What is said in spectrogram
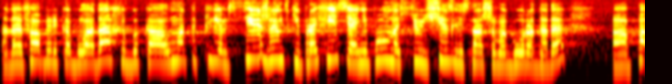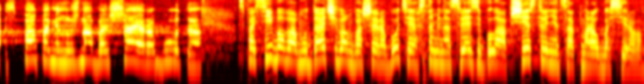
да, фабрика была, да, ХБК, Алматы Клем. Все женские профессии, они полностью исчезли с нашего города, да. А, с папами нужна большая работа. Спасибо вам, удачи вам в вашей работе. С нами на связи была общественница Акмарал Басирова.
